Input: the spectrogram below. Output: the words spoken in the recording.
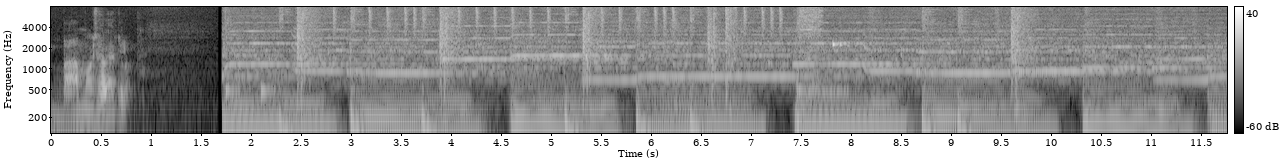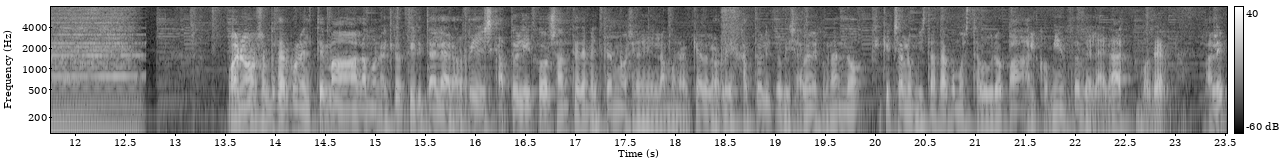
Vamos a verlo. Bueno, vamos a empezar con el tema la monarquía autoritaria a los reyes católicos. Antes de meternos en la monarquía de los reyes católicos de Isabel y Fernando, hay que echarle un vistazo a cómo estaba Europa al comienzo de la Edad Moderna. ¿vale?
